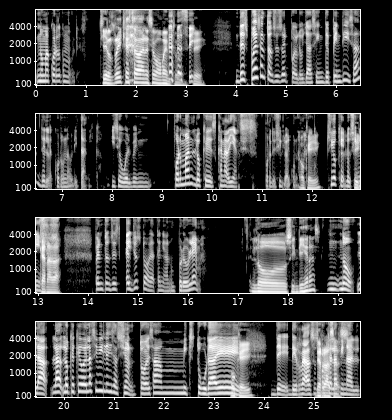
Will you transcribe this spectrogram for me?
No me acuerdo cómo. Sí, el rey que estaba en ese momento. Sí. sí. Después, entonces, el pueblo ya se independiza de la corona británica y se vuelven. Forman lo que es canadienses, por decirlo de alguna Ok. manera. Sí, o que los Sí, inicios. Canadá. Pero entonces, ellos todavía tenían un problema. Los indígenas. No, la, la, lo que quedó de la civilización, toda esa mixtura de, ok. De, de razas, De porque razas. final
